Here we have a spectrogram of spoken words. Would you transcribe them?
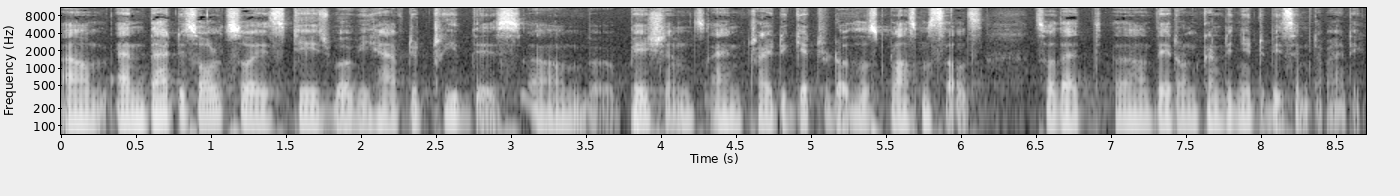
Um, and that is also a stage where we have to treat these um, patients and try to get rid of those plasma cells so that uh, they don't continue to be symptomatic.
